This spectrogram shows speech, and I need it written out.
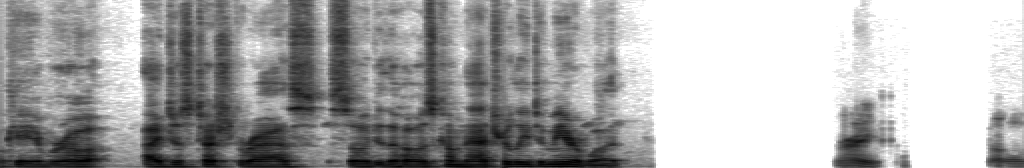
Okay, bro. I just touched grass, so do the hoes come naturally to me or what? Right? I don't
